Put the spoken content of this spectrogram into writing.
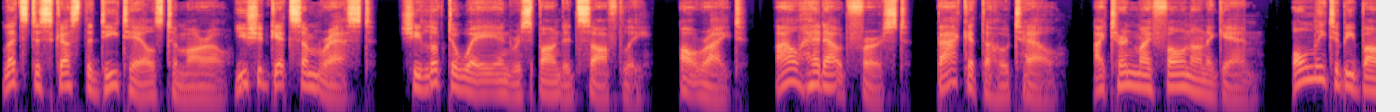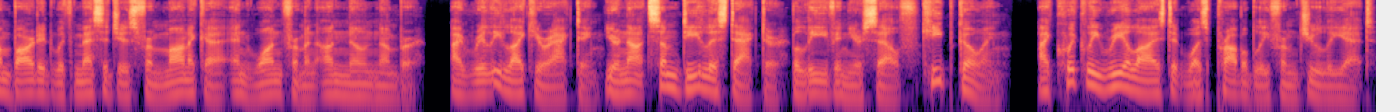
let's discuss the details tomorrow. You should get some rest. She looked away and responded softly. All right, I'll head out first. Back at the hotel, I turned my phone on again, only to be bombarded with messages from Monica and one from an unknown number. I really like your acting. You're not some D-list actor. Believe in yourself. Keep going. I quickly realized it was probably from Juliet.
